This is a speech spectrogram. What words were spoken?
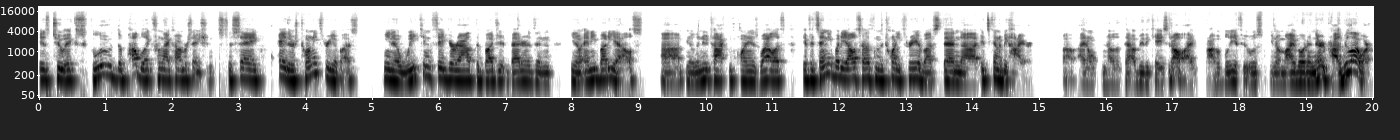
Is to exclude the public from that conversation. It's to say, hey, there's 23 of us. You know, we can figure out the budget better than you know anybody else. Uh, you know, the new talking point is well, if if it's anybody else other than the 23 of us, then uh, it's going to be higher. Well, I don't know that that would be the case at all. I probably, if it was you know my vote in there, it'd probably be lower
